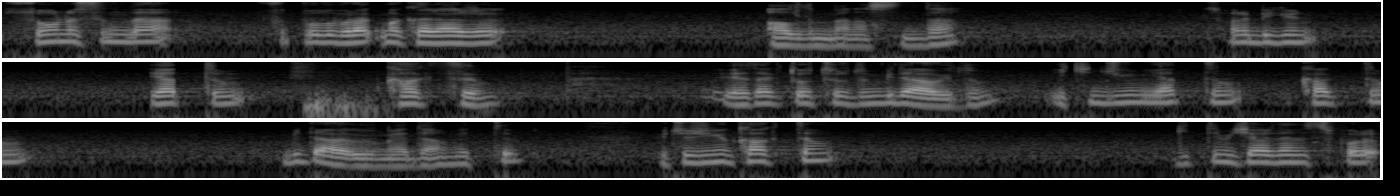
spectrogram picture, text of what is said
Sonrasında futbolu bırakma kararı aldım ben aslında. Sonra bir gün yattım, kalktım. Yatakta oturdum, bir daha uyudum. İkinci gün yattım, kalktım. Bir daha uyumaya devam ettim. Üçüncü gün kalktım. Gittim içeriden spor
